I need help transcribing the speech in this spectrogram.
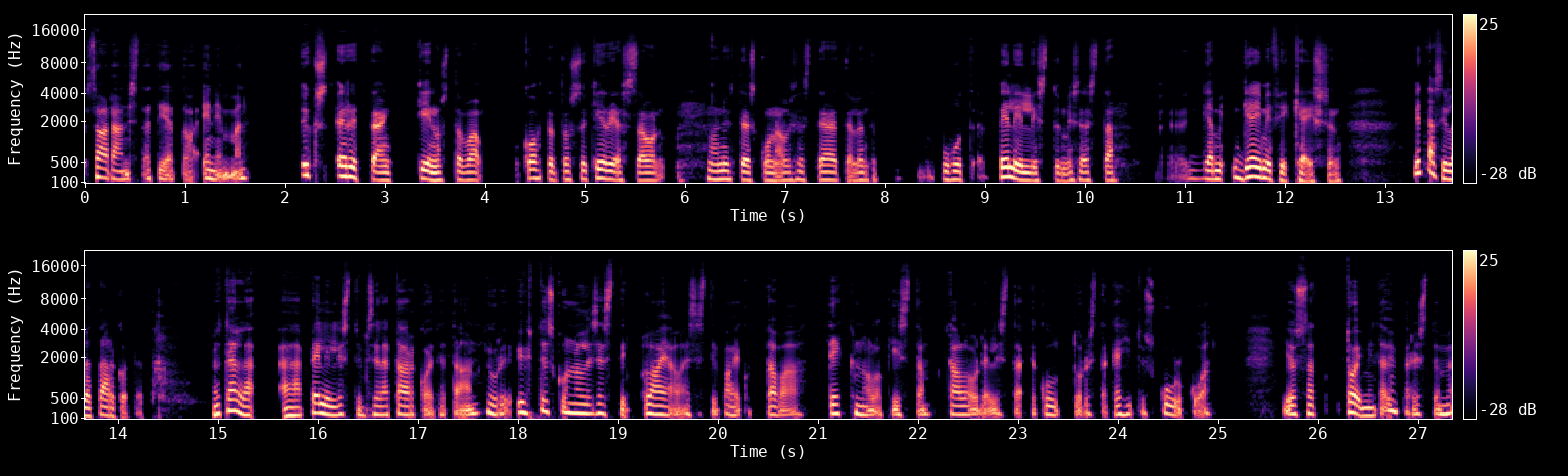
saadaan sitä tietoa enemmän. Yksi erittäin kiinnostava kohta tuossa kirjassa on noin yhteiskunnallisesti ajatellen, että puhut pelillistymisestä, gamification. Mitä sillä tarkoitetaan? No tällä pelillistymisellä tarkoitetaan juuri yhteiskunnallisesti laaja-alaisesti vaikuttavaa teknologista, taloudellista ja kulttuurista kehityskulkua, jossa toimintaympäristömme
